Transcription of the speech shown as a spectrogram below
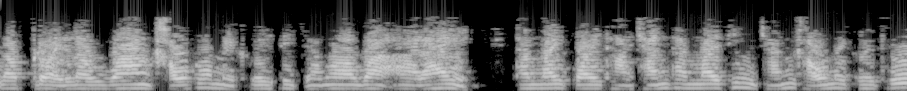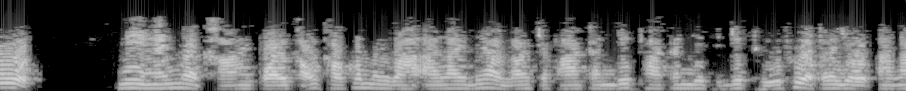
เราปล่อยเราวางเขาก็ไม่เคยที่จะมาว่าอะไรทำไมปล่อยถ่าฉันทำไมทิ้งฉันเขาไม่เคยพูด นี่ในเมื่อขายปล่อยเขาเขาก็ไม่ว่าอะไรแล้วเราจะพากันยึดพากันยึดยึดถือเพื่อประโยชน์อะไร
